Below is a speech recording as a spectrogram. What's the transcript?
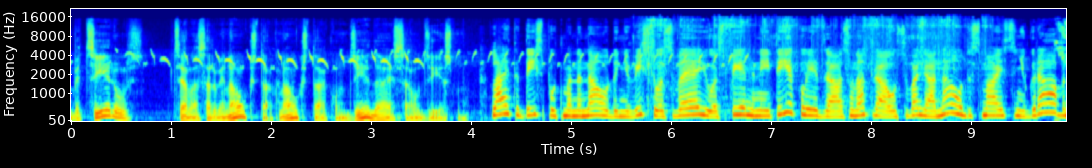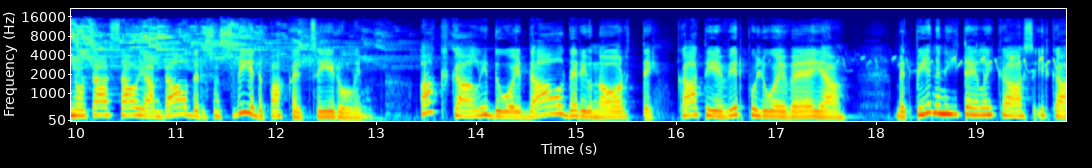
Bet cīrulis celās arvien augstāk un augstāk un dziedāja savu dziesmu. Lai tad izput mana naudiņa visos vējos, pienenīt iekliedzās un atrausa vaļā naudas maisiņu, grāba no tā saujām dālderis un svieda pakaļ cīrulim. Ak, kā lidoja dālderi un orti, kā tie virpuļoja vējā! Bet pienenītei likās, ir kā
